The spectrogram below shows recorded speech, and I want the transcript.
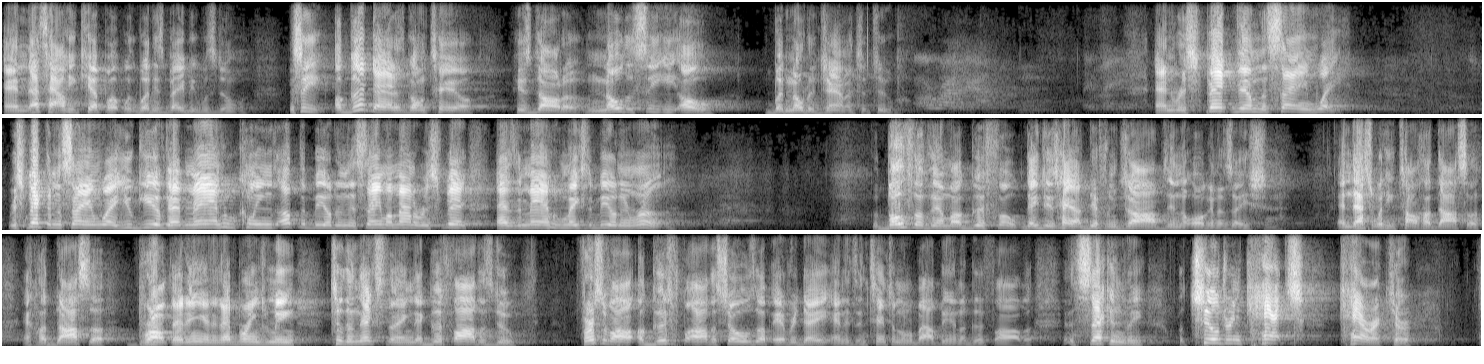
And that's how he kept up with what his baby was doing. You see, a good dad is going to tell his daughter, know the CEO, but know the janitor too. And respect them the same way. Respect them the same way. You give that man who cleans up the building the same amount of respect as the man who makes the building run. Both of them are good folk. They just have different jobs in the organization. And that's what he taught Hadassah. And Hadassah brought that in. And that brings me to the next thing that good fathers do. First of all, a good father shows up every day and is intentional about being a good father. And secondly, children catch character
